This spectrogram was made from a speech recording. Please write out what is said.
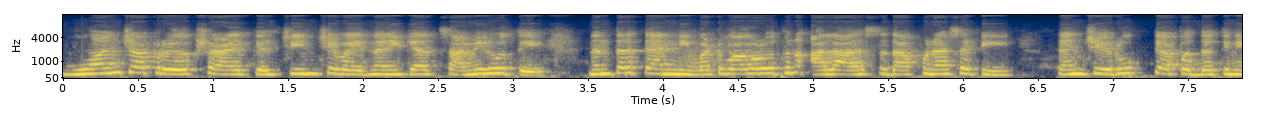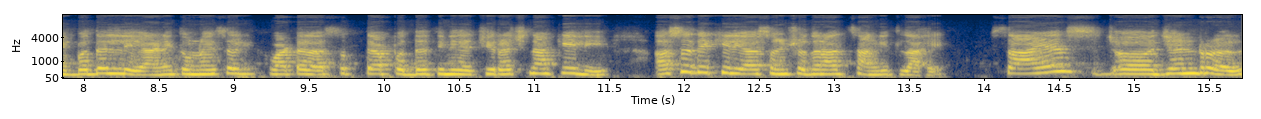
वुहानच्या प्रयोगशाळेतील चीनचे वैज्ञानिक यात सामील होते. नंतर त्यांनी वटवागळूतून आला असं दाखवण्यासाठी त्यांचे रूप त्या पद्धतीने बदलले आणि तो नैसर्गिक वाटेल असं त्या पद्धतीने त्याची रचना केली असं देखील या संशोधनात सांगितलं आहे. Science general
